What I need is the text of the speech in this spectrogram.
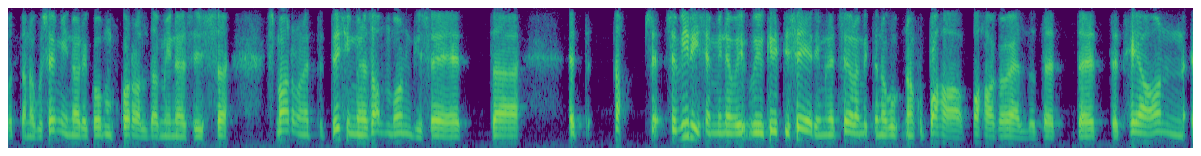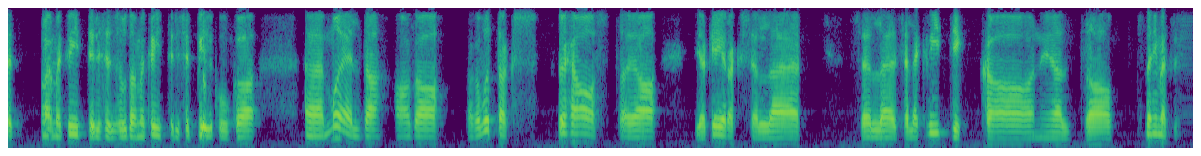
võta nagu seminari korraldamine, siis siis ma arvan, et, et esimene samm ongi see, et et see, see virisemine või, või kritiseerimine, et see ei ole mitte nagu, nagu paha, pahaga öeldud, et, et, et hea on, et oleme kriitilised, suudame kriitilise pilguga äh, mõelda, aga, aga võtaks ühe aasta ja, ja keeraks selle, selle, selle kriitika nii-öelda, seda nimetatakse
